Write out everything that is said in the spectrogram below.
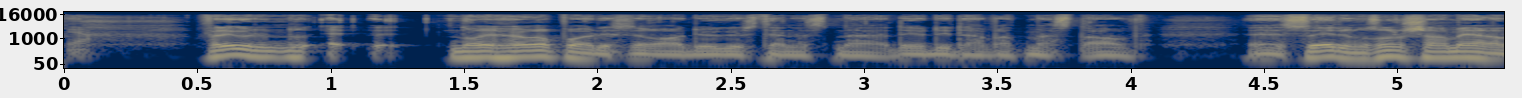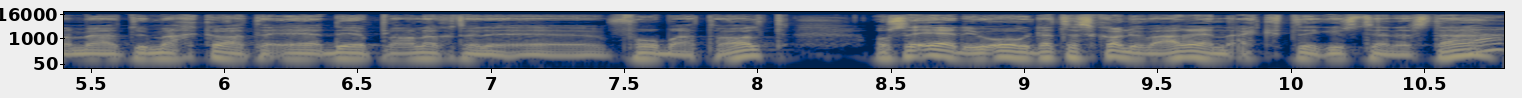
Eh, ja. For det er jo, eh, Når jeg hører på disse radiogudstjenestene, det er jo de det har vært mest av, eh, så er det noe sånn sjarmerende med at du merker at det er, det er planlagt og det er forberedt og alt. Og så er det jo òg, dette skal jo være en ekte gudstjeneste, Ja.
